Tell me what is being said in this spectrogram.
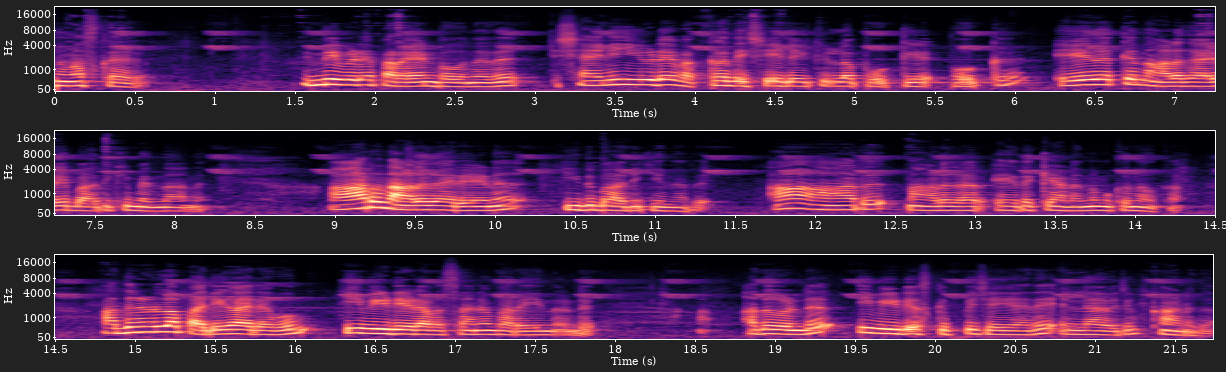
നമസ്കാരം. ഇന്നിവിടെ പറയാൻ പോകുന്നത് ശനിയുടെ വക്രദിശയിലേക്കുള്ള പോക്ക് പോക്ക് ഏതൊക്കെ നാളുകാരെ ബാധിക്കുമെന്നാണ്. ആറ് നാളുകാരെയാണ് ഇത് ബാധിക്കുന്നത്. ആ ആറ് നാളുകാർ ഏതൊക്കെയാണെന്ന് നമുക്ക് നോക്കാം. അതിനുള്ള പരിഹാരവും ഈ വീഡിയോയുടെ അവസാനം പറയുന്നുണ്ട്. അതുകൊണ്ട് ഈ വീഡിയോ സ്കിപ്പ് ചെയ്യാതെ എല്ലാവരും കാണുക.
